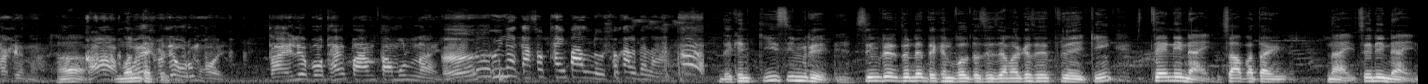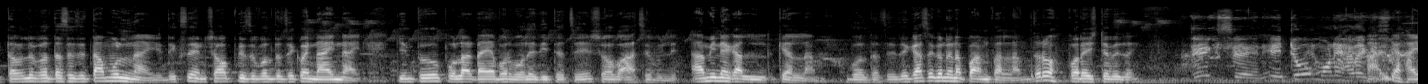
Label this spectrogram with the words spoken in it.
থাকে না। হ্যাঁ মন বয়স থাকে হলে ওরম হয়। তাইলে বোধহয় পান তামুল নাই। দেখেন কি সিমরে। সিমরের জন্য দেখেন বলতেছে যে আমার কাছে কি? চেনি নাই চা পাতা নাই চেনি নাই। তাহলে বলতেছে যে তামুল নাই। দেখছেন? সব কিছু বলতেছে কয় নাই নাই। কিন্তু পোলাটাই আবার বলে দিতেছে সব আছে বলে। আমি না কাল কেলাম বলতেছে যে গাছে কোনো না পান পারলাম। ধরো পরে স্টেপে যাই। দেখছেন? এটাও মনে হারে হাই গেছে। হাই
